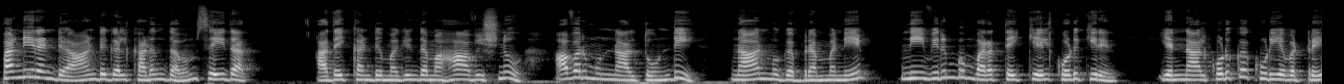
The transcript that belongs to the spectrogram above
பன்னிரண்டு ஆண்டுகள் கடந்தவும் செய்தார். அதைக் கண்டு மகிழ்ந்த மகாவிஷ்ணு அவர் முன்னால் தோண்டி நான்முக பிரம்மனே நீ விரும்பும் வரத்தை கேள் கொடுக்கிறேன். என்னால் கொடுக்கக்கூடியவற்றை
